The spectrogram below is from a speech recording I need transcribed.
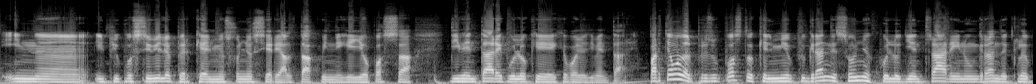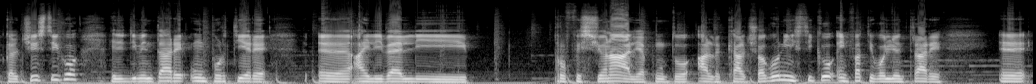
in, eh, il più possibile perché il mio sogno sia realtà, quindi che io possa diventare quello che, che, voglio diventare. Partiamo dal presupposto che il mio più grande sogno è quello di entrare in un grande club calcistico e di diventare un portiere eh, ai livelli professionali appunto al calcio agonistico e infatti voglio entrare eh,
